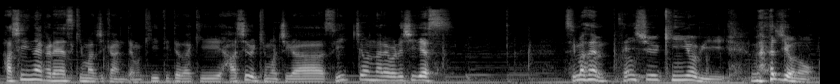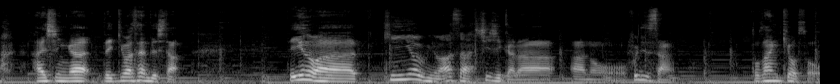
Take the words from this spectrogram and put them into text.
走りながら隙間時間でも聞いていただき、走る気持ちがスイッチオンになれば嬉しいです。すいません。先週金曜日、ラジオの配信ができませんでした。っていうのは、金曜日の朝7時から、あの、富士山登山競争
